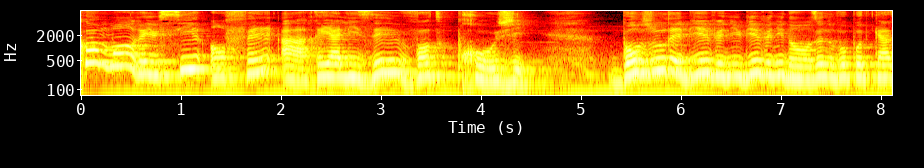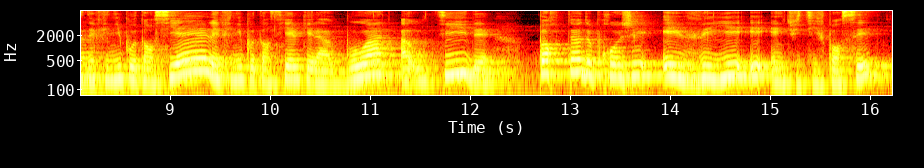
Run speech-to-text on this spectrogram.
Comment réussir enfin à réaliser votre projet? Bonjour et bienvenue, bienvenue dans un nouveau podcast d'Infini Potentiel. Infini Potentiel qui est la boîte à outils des porteurs de projets éveillés et intuitifs. Pensez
